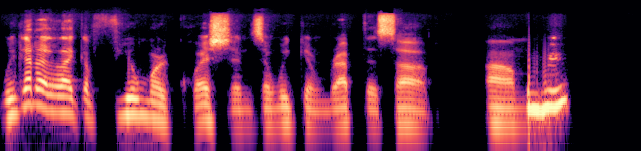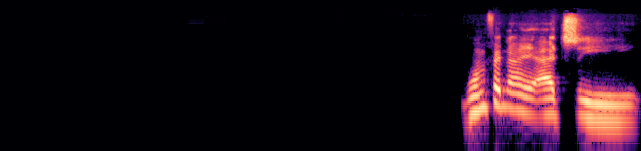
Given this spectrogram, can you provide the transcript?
we got a, like a few more questions and we can wrap this up. Um, mm-hmm. one thing I actually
